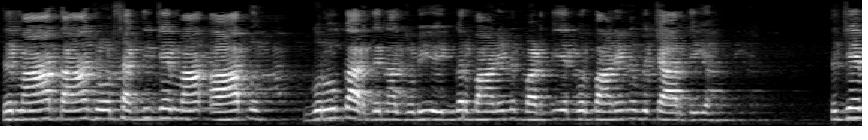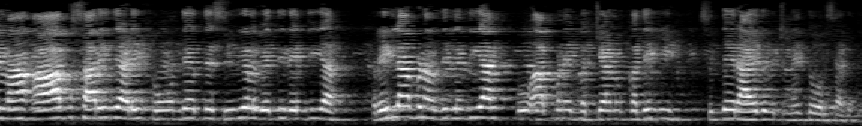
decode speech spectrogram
ਤੇ ਮਾਂ ਤਾਂ ਜੋੜ ਸਕਦੀ, ਜੇ ਮਾਂ ਆਪ ਗੁਰੂ ਘਰ ਦੇ ਨਾਲ ਜੁੜੀ ਹੋਈ, ਗੁਰਬਾਣੀ ਨੂੰ ਪੜ੍ਹਦੀ ਹੈ, ਗੁਰਬਾਣੀ ਨੂੰ ਵਿਚਾਰਦੀ ਹੈ ਤੇ ਜੇ ਮਾਂ ਆਪ ਸਾਰੀ ਦਿਹਾੜੀ ਫੋਨ ਦੇ ਉੱਤੇ ਸੀਰੀਅਲ ਵੇਖਦੀ ਰਹਿੰਦੀ ਆ, ਰੀਲਾਂ ਬਣਾਉਂਦੀ ਰਹਿੰਦੀ ਆ, ਉਹ ਆਪਣੇ ਬੱਚਿਆਂ ਨੂੰ ਕਦੇ ਵੀ ਸਿੱਧੇ ਰਾਹ ਦੇ ਵਿੱਚ ਨਹੀਂ ਤੋਰ ਸਕਦੀ।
